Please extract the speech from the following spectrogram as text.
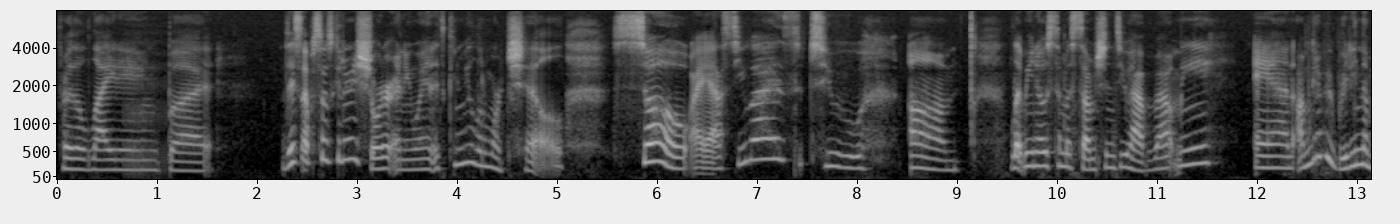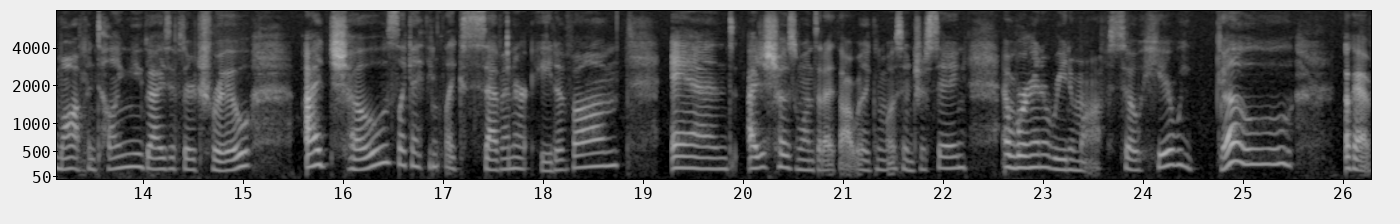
for the lighting, but this episode's gonna be shorter anyway, and it's gonna be a little more chill. So I asked you guys to um let me know some assumptions you have about me and I'm gonna be reading them off and telling you guys if they're true. I chose like I think like seven or eight of them, and I just chose ones that I thought were like the most interesting, and we're gonna read them off. So here we go. Okay,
